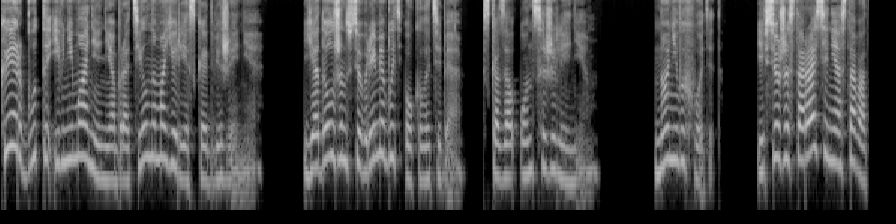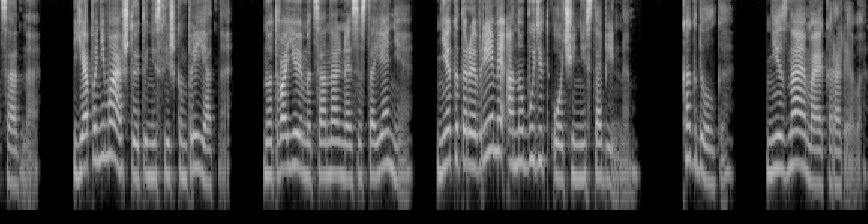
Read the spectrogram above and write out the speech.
Кэр будто и внимания не обратил на мое резкое движение. «Я должен все время быть около тебя», — сказал он с сожалением. Но не выходит. И все же старайся не оставаться одна. Я понимаю, что это не слишком приятно, но твое эмоциональное состояние, некоторое время оно будет очень нестабильным. Как долго? Не знаю, моя королева.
